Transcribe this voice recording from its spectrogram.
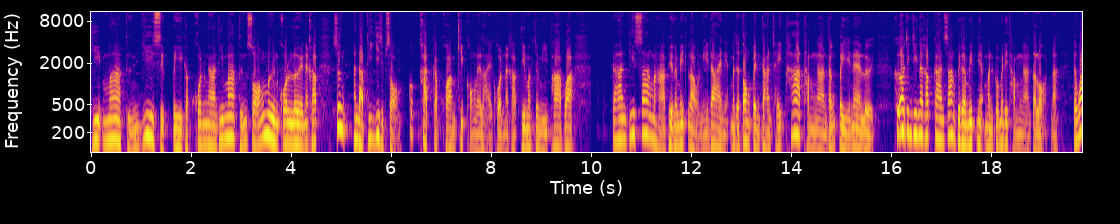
ที่มากถึง 20 ปีกับคนงานที่มากถึง 20,000 คนเลยนะครับ ซึ่งอันดับที่ 22 ก็ขัดกับความคิดของหลาย ๆ คนนะครับที่มักจะมีภาพว่า การที่สร้างมหาพีระมิดเหล่านี้ได้เนี่ยมันจะต้องเป็นการใช้ท่าทำงานทั้งปีแน่เลย คือเอาจริงๆนะครับการสร้างพีระมิดเนี่ยมันก็ไม่ได้ทำงานตลอดนะแต่ว่า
